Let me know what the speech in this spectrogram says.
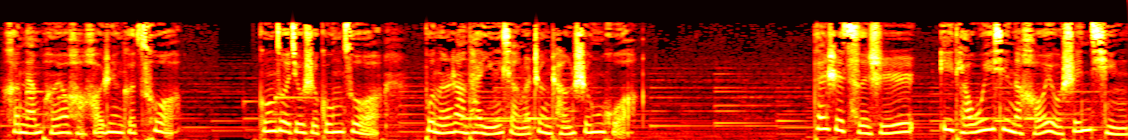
和男朋友好好认个错，工作就是工作，不能让他影响了正常生活。但是此时，一条微信的好友申请，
